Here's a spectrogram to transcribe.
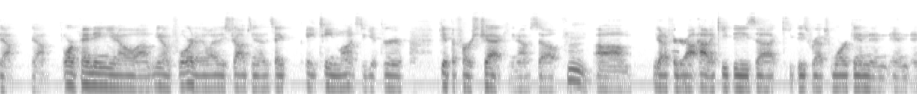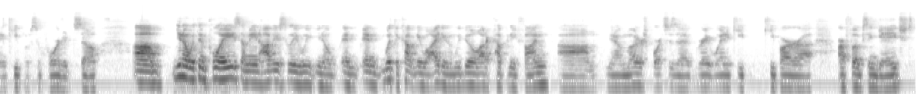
Yeah, yeah. Or pending, you know, um, you know, in Florida, a lot of these jobs, you know, they take 18 months to get through, get the first check. You know, so hmm. um, you got to figure out how to keep these uh, keep these reps working and and and keep them supported. So um, you know, with employees, I mean, obviously we, you know, and, and with the company wide, you know, we do a lot of company fun. Um, you know, motorsports is a great way to keep, keep our, uh, our folks engaged.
